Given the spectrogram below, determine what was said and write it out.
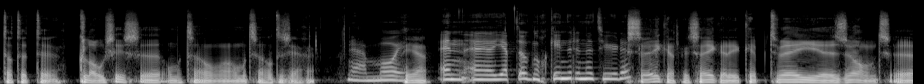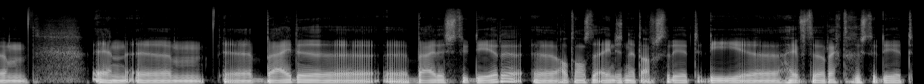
dat het close is, om, het zo, om het zo te zeggen. Ja, mooi. Ja. En uh, je hebt ook nog kinderen natuurlijk? Zeker, zeker. Ik heb twee uh, zoons. Um, en um, uh, beide, beide studeren. althans, de ene is net afgestudeerd. Die heeft rechten gestudeerd.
